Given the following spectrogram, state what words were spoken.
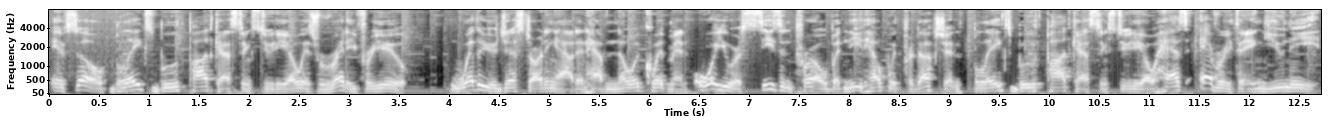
If so, Blake's Booth Podcasting Studio is ready for you. Whether you're just starting out and have no equipment, or you're a seasoned pro but need help with production, Blake's Booth Podcasting Studio has everything you need.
